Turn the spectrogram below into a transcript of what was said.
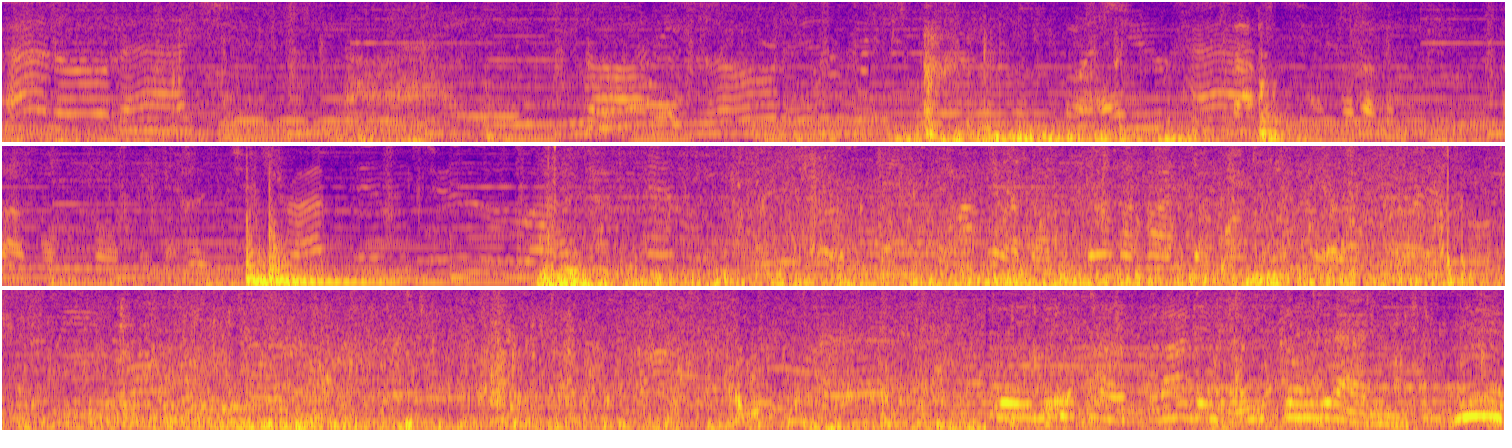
I know that you feel all alone in this world, but you have to. Put your trust into us これります。ん。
